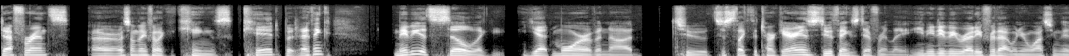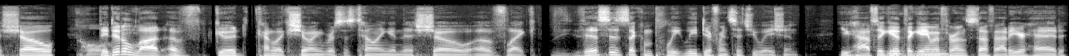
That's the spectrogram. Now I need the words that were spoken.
deference or, or something for like a king's kid, but I think maybe it's still like yet more of a nod to just like the Targaryens do things differently. You need to be ready for that when you're watching this show. They did a lot of good kind of like showing versus telling in this show of like this is a completely different situation. You have to get the Game of Mhm. Thrones stuff out of your head.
